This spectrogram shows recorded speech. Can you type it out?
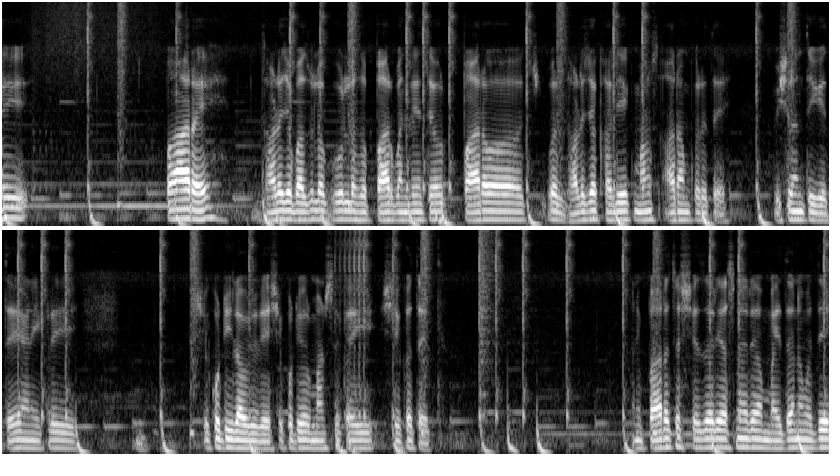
इकडे पार आहे. झाडाच्या बाजूला गोल असं पार बांधले आहे. त्यावर पारावर झाडाच्या खाली एक माणूस आराम करत आहे. विश्रांती घेत आहे आणि इकडे शेकोटी लावलेली आहे. शेकोटीवर माणसं काही शेकत आहेत. आणि पाराच्या शेजारी असणाऱ्या मैदानामध्ये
